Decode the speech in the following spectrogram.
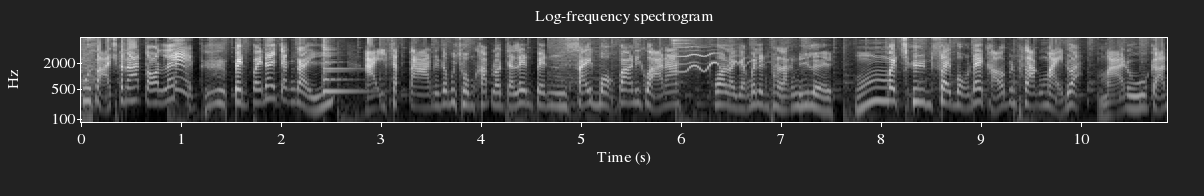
กูสาชนะตอนแรก เป็นไปได้จังไหนอะอีกสักตาหนึงท่านผู้ชมครับ เราจะเล่นเป็นไซบอร์กบ้างดีกว่านะเพราะเรายังไม่เล่นพลังนี้เลย ไม่ชินไซบอร์กได้ข่าวว่าเป็นพลังใหม่ด้วย มาดูกัน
